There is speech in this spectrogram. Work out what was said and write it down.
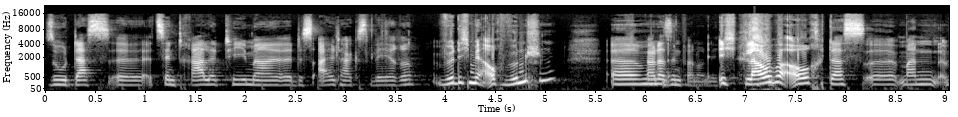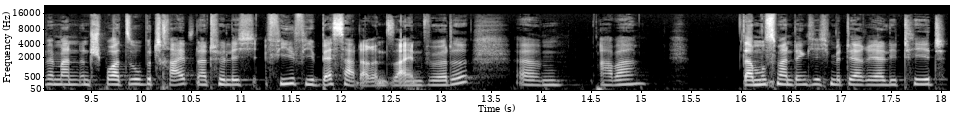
so das äh, zentrale Thema des Alltags wäre. Würde ich mir auch wünschen. Ähm, Aber da sind wir noch nicht. Ich glaube auch, dass äh, man, wenn man einen Sport so betreibt, natürlich viel, viel besser darin sein würde. Ähm, aber da muss man, denke ich, mit der Realität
